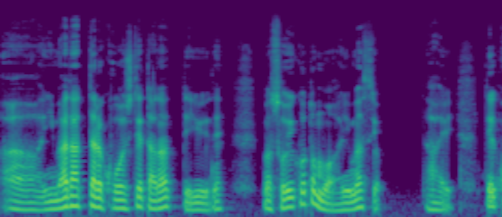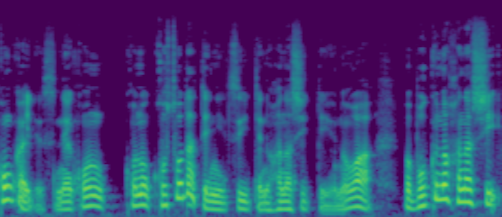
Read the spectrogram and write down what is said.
ああ今だったらこうしてたなっていうね、まあ、そういうこともありますよ。はい、で今回ですねこのこの子育てについての話っていうのは、まあ、僕の話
